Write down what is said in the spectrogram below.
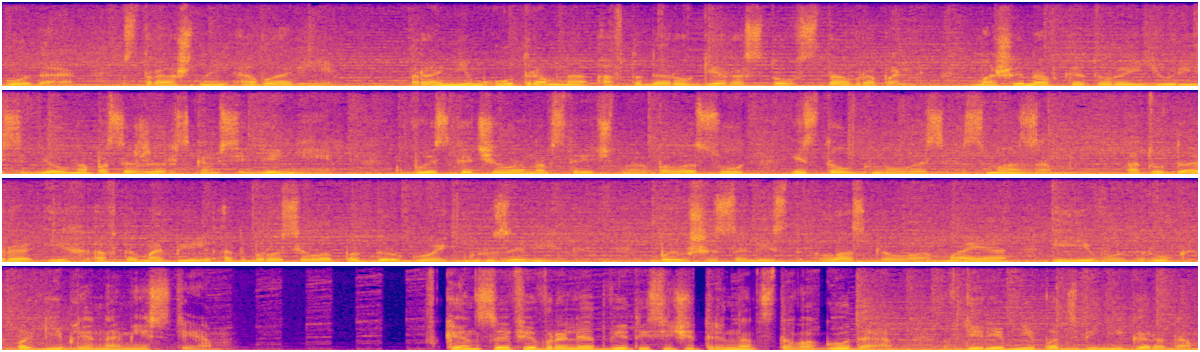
года в страшной аварии. Ранним утром на автодороге Ростов-Ставрополь машина, в которой Юрий сидел на пассажирском сидении, выскочила на встречную полосу и столкнулась с МАЗом. От удара их автомобиль отбросило под другой грузовик. Бывший солист «Ласкового мая» и его друг погибли на месте конце февраля 2013 года в деревне под Звенигородом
